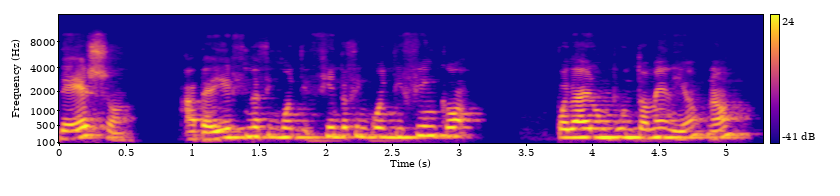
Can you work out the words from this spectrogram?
eso a pedir 155 puede haber un punto medio, ¿no?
